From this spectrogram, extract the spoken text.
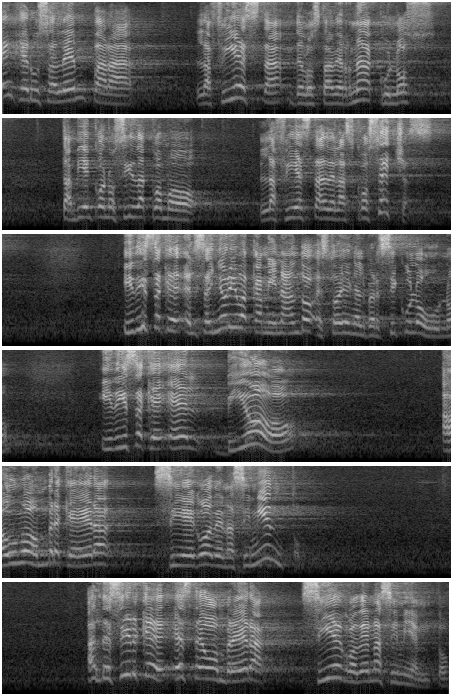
en Jerusalén para la fiesta de los tabernáculos, también conocida como la fiesta de las cosechas. Y dice que el Señor iba caminando, estoy en el versículo 1, y dice que él vio a un hombre que era ciego de nacimiento. Al decir que este hombre era ciego de nacimiento,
